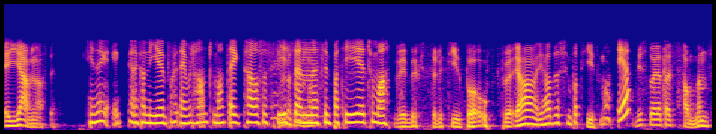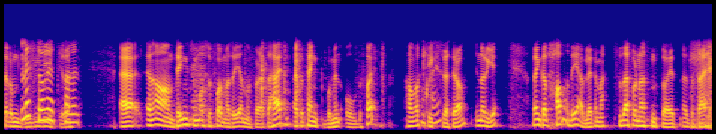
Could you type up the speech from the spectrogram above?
er jævlig nasty. Jeg, kan, kan du gi, jeg vil ha en tomat. Jeg tar også spiser en eh, sympatitomat. Vi brukte litt tid på å opp... Ja, ja det er sympatitomat. Ja. Vi står rett og slett sammen, selv om du Vi står liker det. Eh, en annen ting som også får meg til å gjennomføre dette her, er at jeg tenker på min oldefar. Han var krigsveteran krigsveteran i Norge. Jeg tenker at han hadde jævligere enn meg, så derfor nesten stå i dette her.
